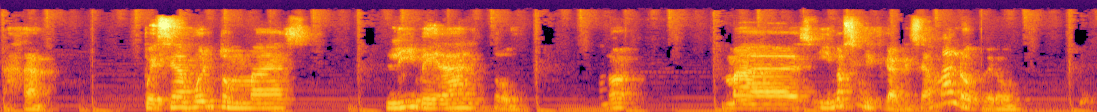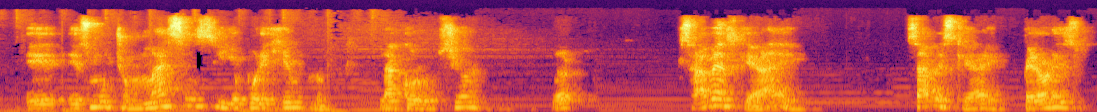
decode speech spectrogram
ajá, pues se ha vuelto más liberal todo, ¿no? Más, y no significa que sea malo, pero eh, es mucho más sencillo, por ejemplo, la corrupción, ¿no? Sabes que hay, sabes que hay, pero ahora es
